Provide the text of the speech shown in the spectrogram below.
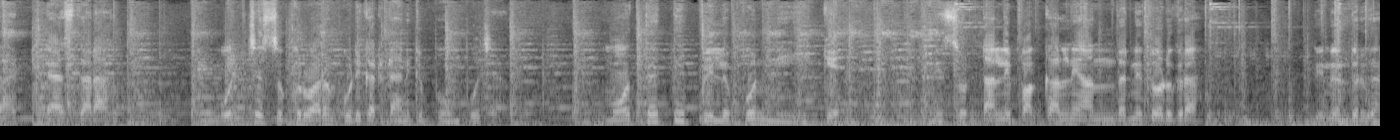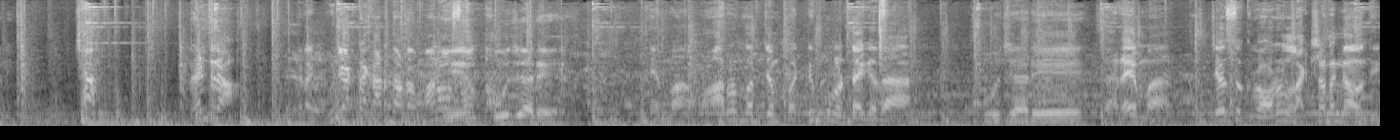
కట్టేస్తారా? వచ్చే శుక్రవారం గుడి కట్టడానికి భూమి పూజ. మొదటి పిలుపు నీకే. నీ చుట్టాల్ని పక్కాలని అందరినీ తోడుకురా. రండిరా! కడతాడో మనం ఏం. పూజారే? ఏమ్మా వారం వర్జం పట్టింపులు ఉంటాయి కదా? పూజారే? సరేమ్మా వచ్చే శుక్రవారం లక్షణంగా ఉంది.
